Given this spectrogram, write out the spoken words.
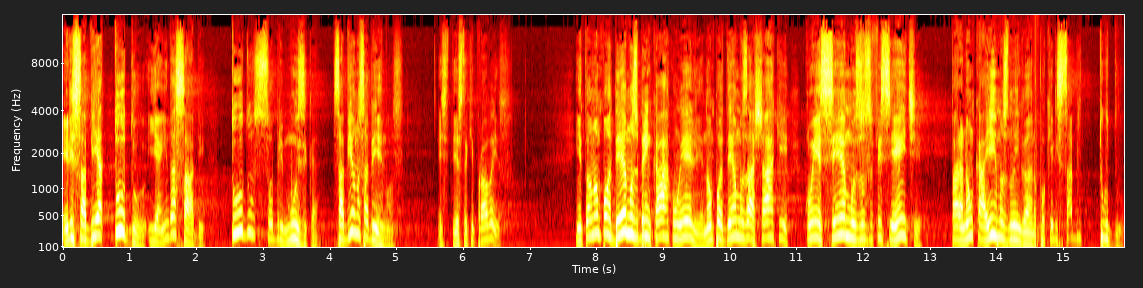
Ele sabia tudo e ainda sabe tudo sobre música. Sabia ou não sabia, irmãos? Esse texto aqui prova isso. Então não podemos brincar com ele, não podemos achar que conhecemos o suficiente para não cairmos no engano, porque ele sabe tudo.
